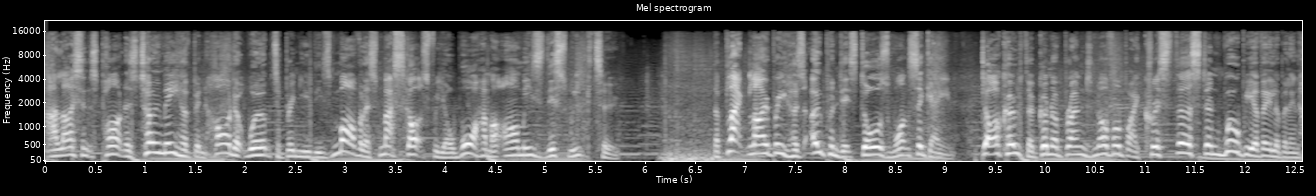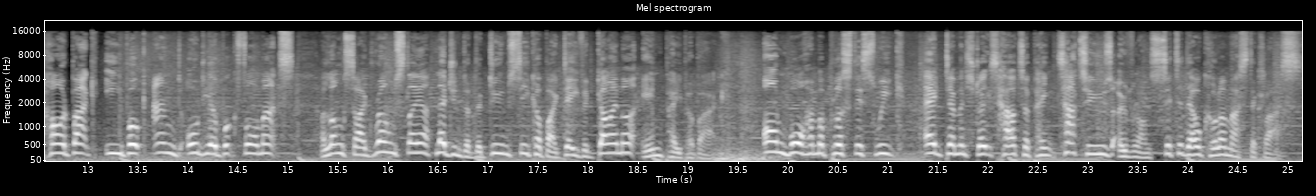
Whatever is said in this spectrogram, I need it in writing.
Our licensed partners Tomy have been hard at work to bring you these marvellous mascots for your Warhammer armies this week too. The Black Library has opened its doors once again, Dark Oath, a Gunnar Brand novel by Chris Thursten, will be available in hardback, ebook, and audiobook formats, alongside Realmslayer, Legend of the Doomseeker by David Guymer in paperback. On Warhammer Plus this week, Ed demonstrates how to paint tattoos over on Citadel Colour Masterclass,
